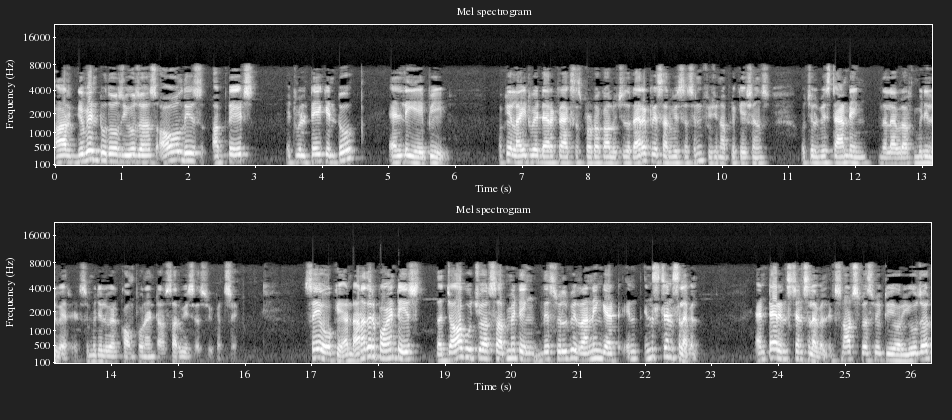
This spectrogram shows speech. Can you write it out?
are given to those users. All these updates it will take into LDAP okay lightweight directory access protocol which is the directory services in fusion applications which will be standing in the level of middleware. It's a middleware component or services you can say. Say okay and another point is the job which you are submitting this will be running at in instance level entire instance level. It's not specific to your user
